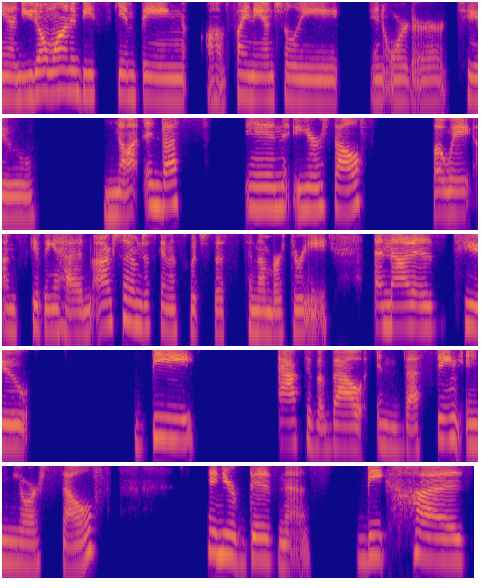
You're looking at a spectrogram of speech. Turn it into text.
and you don't want to be skimping uh, financially in order to not invest in yourself. But wait, I'm skipping ahead. Actually, I'm just going to switch this to number three, and that is to be active about investing in yourself in your business because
